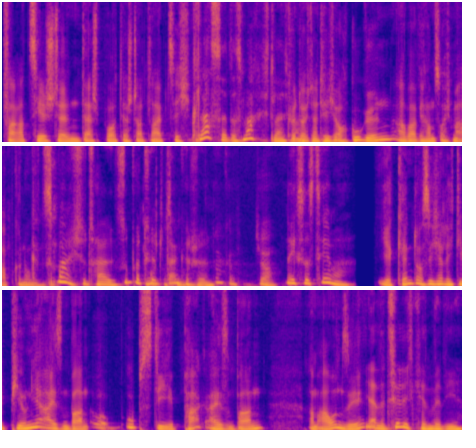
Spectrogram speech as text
Fahrradzählstellen-Dashboard der Stadt Leipzig. Klasse, das mache ich gleich. Könnt ihr euch natürlich auch googeln, aber wir haben es euch mal abgenommen. Das mache ich total. Super Tipp, Dankeschön. Danke. Ja. Nächstes Thema. Ihr kennt doch sicherlich die Pioniereisenbahn, oh, ups, die Parkeisenbahn am Auensee. Ja, natürlich kennen wir die.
